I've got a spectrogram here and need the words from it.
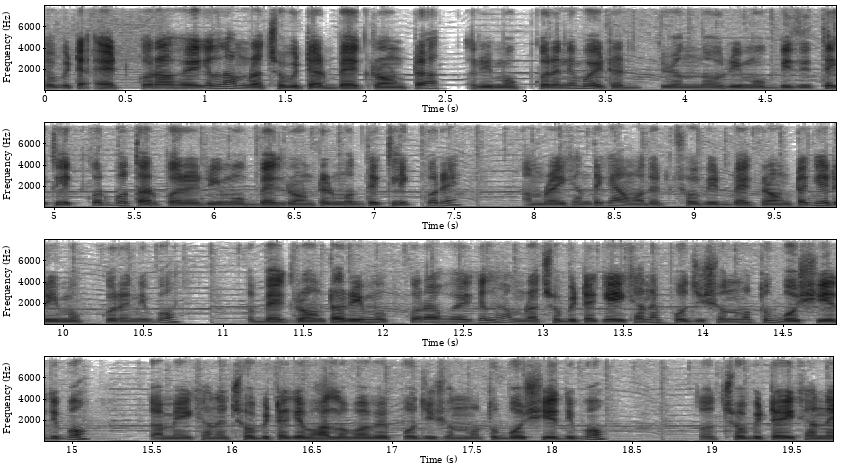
ছবিটা অ্যাড করা হয়ে গেলে আমরা ছবিটার ব্যাকগ্রাউন্ডটা রিমুভ করে নেব। এটার জন্য রিমুভ বিজিতে ক্লিক করব। তারপরে রিমুভ ব্যাকগ্রাউন্ডের মধ্যে ক্লিক করে আমরা এখান থেকে আমাদের ছবির ব্যাকগ্রাউন্ডটাকে রিমুভ করে নিব। তো ব্যাকগ্রাউন্ডটা রিমুভ করা হয়ে গেলে আমরা ছবিটাকে এখানে পজিশন মতো বসিয়ে দিব। তো আমি এখানে ছবিটাকে ভালোভাবে পজিশন মতো বসিয়ে দিব। তো ছবিটা এখানে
